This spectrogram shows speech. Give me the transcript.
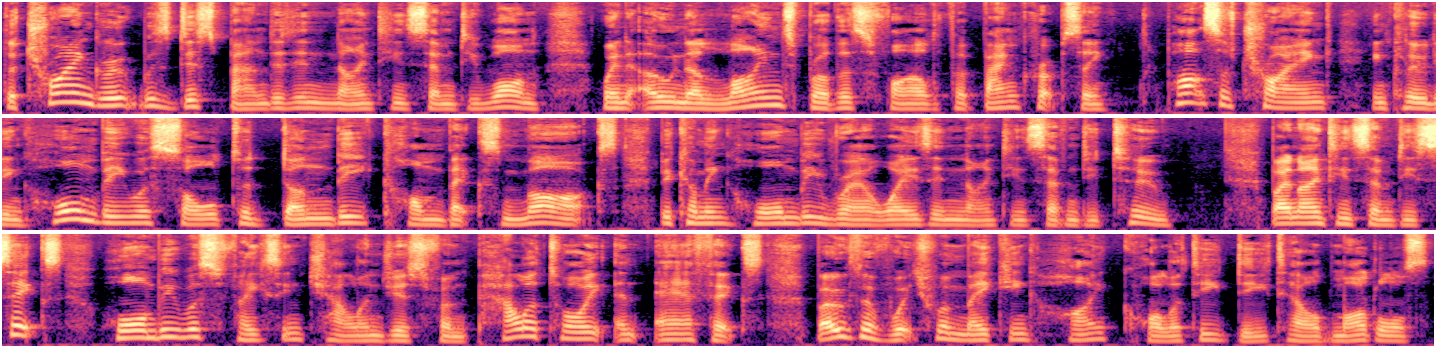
The Triang Group was disbanded in 1971 when owner Lines Brothers filed for bankruptcy. Parts of Triang, including Hornby, were sold to Dunbee Combex Marx, becoming Hornby Railways in 1972. By 1976, Hornby was facing challenges from Palitoy and Airfix, both of which were making high quality detailed models.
